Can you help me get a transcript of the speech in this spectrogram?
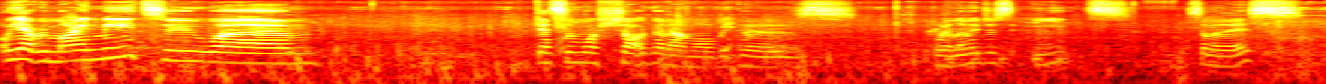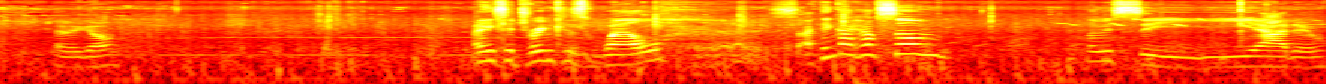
Oh yeah, remind me to um, get some more shotgun ammo because... Wait, let me just eat some of this. There we go. I need to drink as well. I think I have some. Let me see. Yeah, I do.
